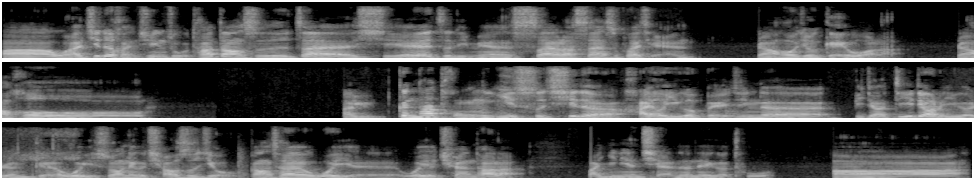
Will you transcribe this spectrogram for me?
啊，我还记得很清楚，他当时在鞋子里面塞了三十块钱，然后就给我了。然后啊，跟他同一时期的还有一个北京的比较低调的一个人，给了我一双那个乔十九。刚才我也我也圈他了，把一年前的那个图啊，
